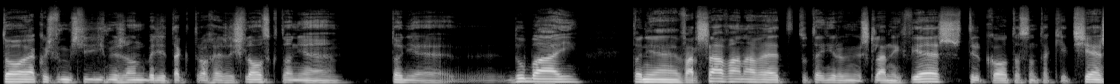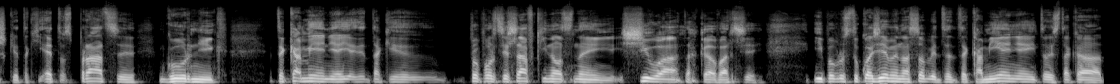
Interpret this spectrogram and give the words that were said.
to jakoś wymyśliliśmy, że on będzie tak trochę, że Śląsk to nie, to nie Dubaj, to nie Warszawa nawet, tutaj nie robimy szklanych wież, tylko to są takie ciężkie, taki etos pracy, górnik, te kamienie, takie proporcje szafki nocnej, siła taka bardziej. I po prostu kładziemy na sobie te, te kamienie i to jest taka,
